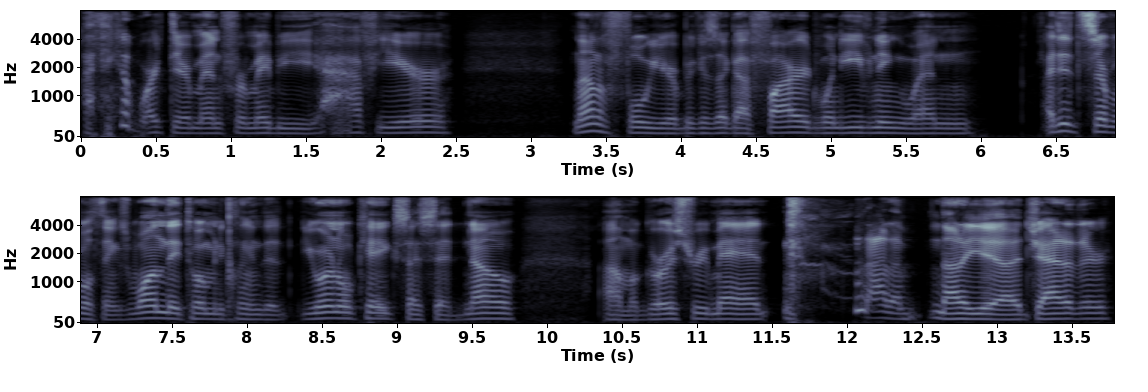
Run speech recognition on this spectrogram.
I think I worked there, man, for maybe half year. not a full year because I got fired one evening when I did several things. One, they told me to clean the urinal cakes. I said no. I'm a grocery man, not a not a uh, janitor.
